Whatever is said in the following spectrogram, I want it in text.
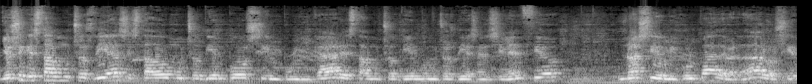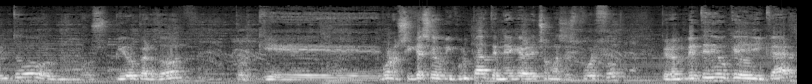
Yo sé que he estado muchos días, he estado mucho tiempo sin publicar, he estado mucho tiempo, muchos días en silencio. No ha sido mi culpa, de verdad, lo siento, os pido perdón, porque, bueno, sí que ha sido mi culpa, tenía que haber hecho más esfuerzo, pero me he tenido que dedicar,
